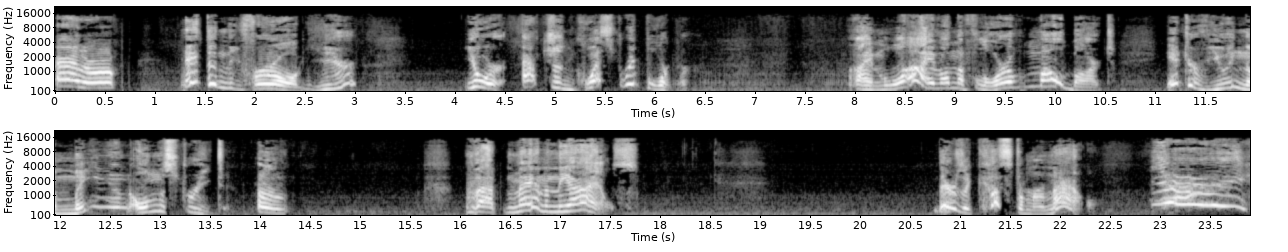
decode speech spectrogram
Hello, Nathan the Frog here, your Action Quest reporter. I'm live on the floor of Malmart, interviewing the man on the street. Uh, that man in the aisles. There's a customer now. Yay!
